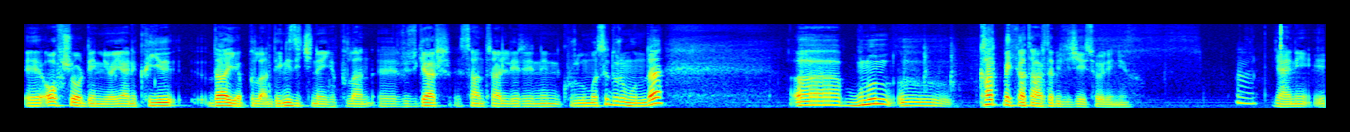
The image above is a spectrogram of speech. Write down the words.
e, offshore deniliyor. Yani kıyıda yapılan, deniz içine yapılan e, rüzgar santrallerinin kurulması durumunda e, bunun e, kat be kat artabileceği söyleniyor. Hı. Yani e,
